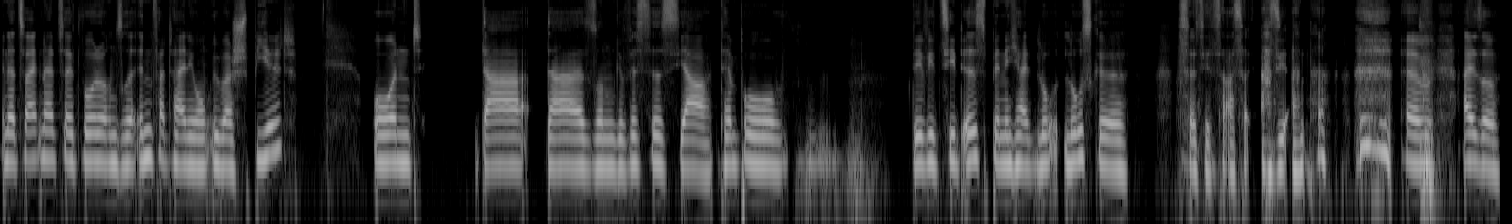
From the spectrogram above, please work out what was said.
in der zweiten Halbzeit wurde unsere Innenverteidigung überspielt. Und da, da so ein gewisses ja, Tempodefizit ist, bin ich halt lo losge... Was hört jetzt Asi an? Ähm, also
